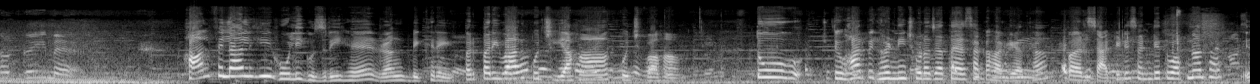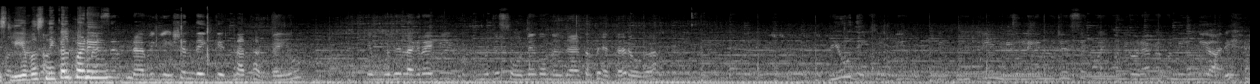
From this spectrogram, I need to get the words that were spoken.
थक गई मैं। हाल फ़िलहाल ही होली गुजरी है रंग बिखरे पर परिवार कुछ यहाँ कुछ वहाँ। तो त्योहार पे घर नहीं छोड़ा जाता ऐसा कहा गया था। पर सैटरडे संडे तो अपना था इसलिए बस निकल पड़े। नेविगेशन देख के इतना थक गई हूँ कि मुझे लग रहा है कि मुझे सोने को मिल जाए तो बेहतर होगा। व्यू देखिए व्यू बेहतरीन व्यू लेकिन मुझे इससे कोई वो नहीं हो रहा है मेरे को नींद नहीं आ रही है।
